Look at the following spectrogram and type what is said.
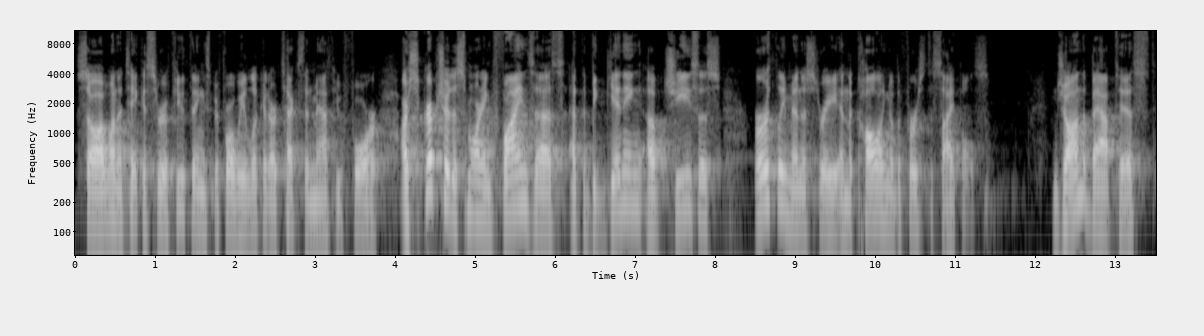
So, I want to take us through a few things before we look at our text in Matthew 4. Our scripture this morning finds us at the beginning of Jesus' earthly ministry and the calling of the first disciples. John the Baptist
